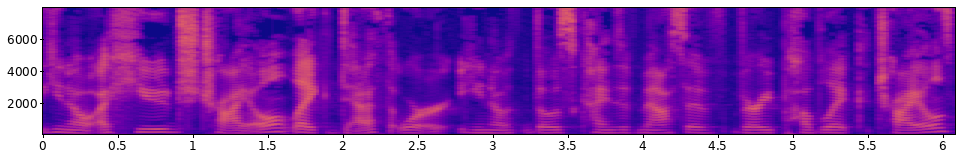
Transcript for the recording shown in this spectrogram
you know, a huge trial like death or, you know, those kinds of massive, very public trials,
